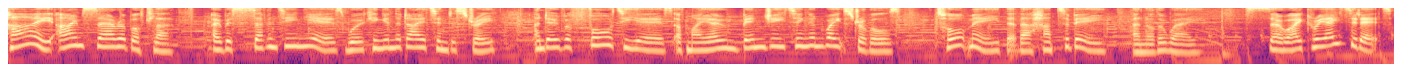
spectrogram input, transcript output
Hi, I'm Sara Butler. Over 17 years working in the diet industry and over 40 years of my own binge eating and weight struggles taught me that there had to be another way. So I created it.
